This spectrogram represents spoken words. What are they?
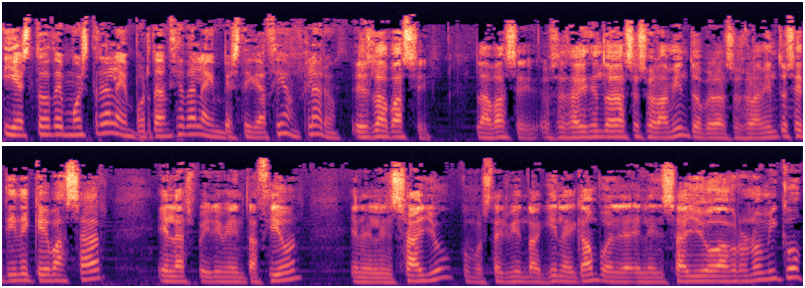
Y esto demuestra la importancia de la investigación, claro. Es la base, la base. O sea, está diciendo el asesoramiento, pero el asesoramiento se tiene que basar en la experimentación, en el ensayo, como estáis viendo aquí en el campo, en el, el ensayo agronómico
